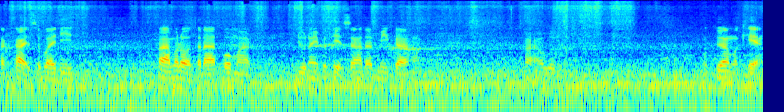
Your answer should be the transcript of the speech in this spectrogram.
ทักทายสบายดีพามารอตลาดบ่มากอยู่ในประเทศสหรัฐอเมริกาเฮาพาเอาเบิ่งมาเครื่องมาแข่ง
